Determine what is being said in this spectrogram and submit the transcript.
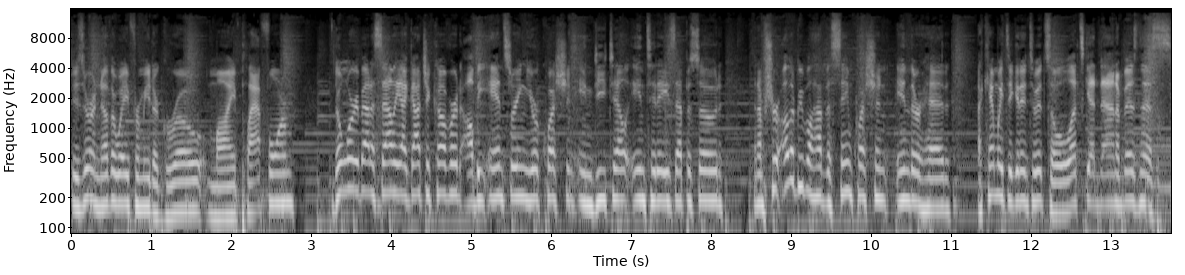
Is there another way for me to grow my platform? Don't worry about it, Sally. I got you covered. I'll be answering your question in detail in today's episode. And I'm sure other people have the same question in their head. I can't wait to get into it, so let's get down to business.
